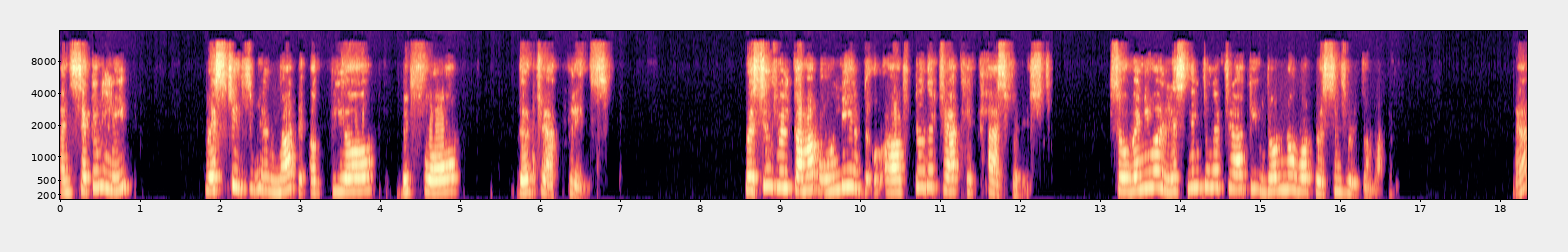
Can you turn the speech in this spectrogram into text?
And secondly, questions will not appear before the track plays. Questions will come up only after the track has finished. So when you are listening to the track, you don't know what questions will come up. Yeah.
